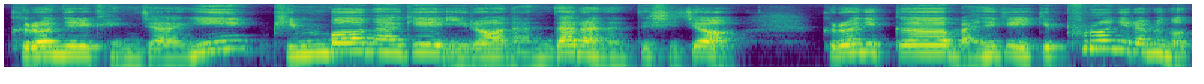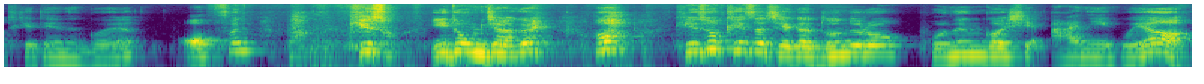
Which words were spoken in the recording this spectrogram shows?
그런 일이 굉장히 빈번하게 일어난다라는 뜻이죠. 그러니까 만약에 이게 프론이라면 어떻게 되는 거예요? 막 계속 이 동작을 어, 계속해서 제가 눈으로 보는 것이 아니고요.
